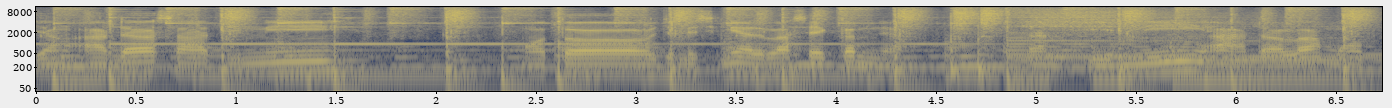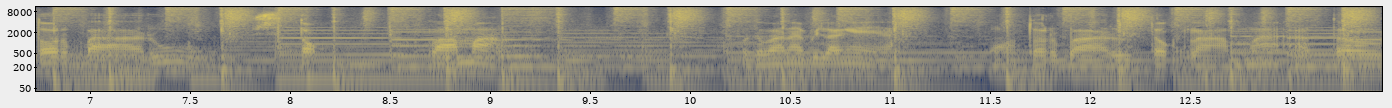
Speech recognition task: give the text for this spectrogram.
yang ada saat ini motor jenis ini adalah second ya. Dan ini adalah motor baru stok lama. Bagaimana bilangnya ya? Motor baru stok lama atau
